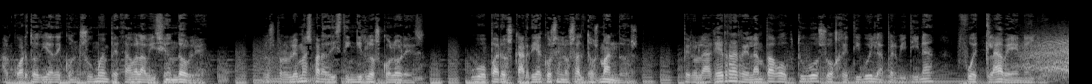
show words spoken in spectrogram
Al cuarto día de consumo empezaba la visión doble, los problemas para distinguir los colores, hubo paros cardíacos en los altos mandos, pero la guerra relámpago obtuvo su objetivo y la pervitina fue clave en ello.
